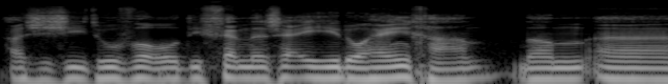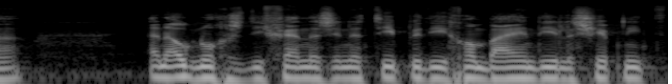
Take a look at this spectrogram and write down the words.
Als je ziet hoeveel Defenders er hier doorheen gaan, dan eh, en ook nog eens Defenders in het type die gewoon bij een dealership niet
